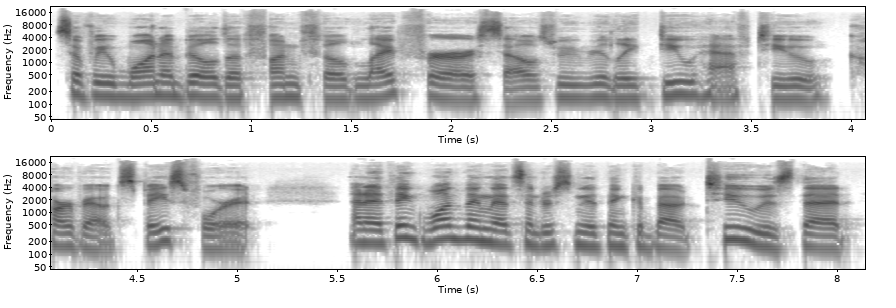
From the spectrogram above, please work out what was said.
So if we want to build a fun filled life for ourselves we really do have to carve out space for it. And i think one thing that's interesting to think about too is that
